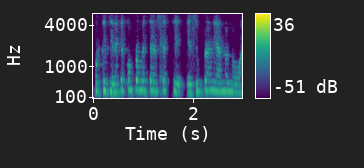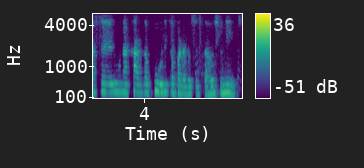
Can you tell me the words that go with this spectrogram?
porque tiene que comprometerse que ese ucraniano no va a ser una carga pública para los Estados Unidos.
